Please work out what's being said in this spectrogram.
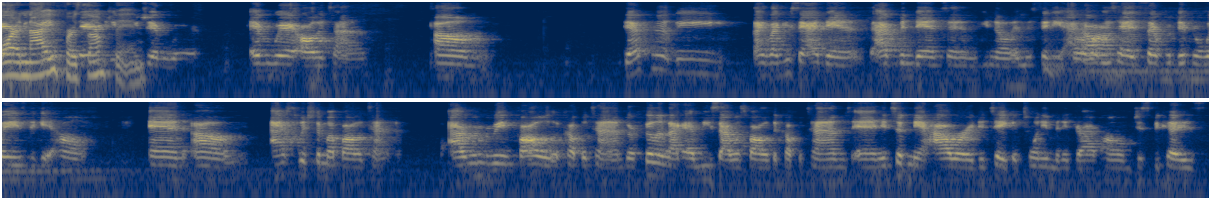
or a knife or something. Everywhere, everywhere, all the time. Um, definitely, like like you say, I dance. I've been dancing, you know, in the city. I've always had several different ways to get home, and um, I switched them up all the time. I remember being followed a couple times, or feeling like at least I was followed a couple times, and it took me an hour to take a twenty minute drive home just because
